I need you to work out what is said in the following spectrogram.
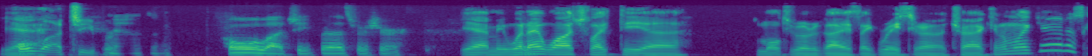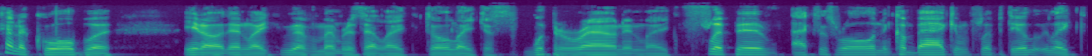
Yeah. Whole lot cheaper. Yeah, a whole lot cheaper, that's for sure. Yeah, I mean, when I watch like the uh, multi-rotor guys like racing around a track, and I'm like, yeah, that's kind of cool, but you know, then like we have members that like they'll like just whip it around and like flip it, axis roll, and then come back and flip it the other like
